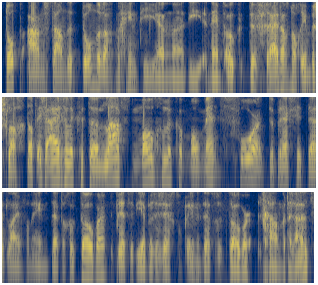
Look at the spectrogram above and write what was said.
top. Aanstaande donderdag begint die en uh, die neemt ook de vrijdag nog in beslag. Dat is eigenlijk het uh, laatst mogelijke moment voor de Brexit deadline van 31 oktober. De Britten die hebben gezegd op 31 oktober gaan we eruit.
